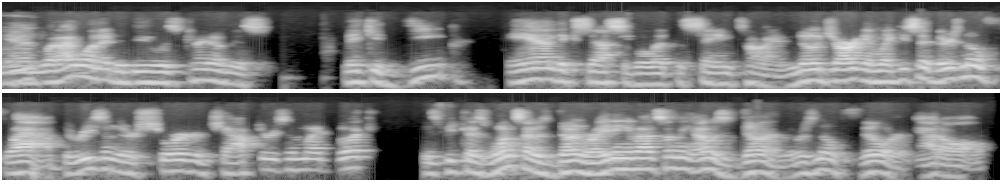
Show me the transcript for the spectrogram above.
Mm-hmm. And what I wanted to do was kind of this make it deep and accessible at the same time. No jargon. Like you said, there's no flab. The reason there's shorter chapters in my book is because once I was done writing about something, I was done. There was no filler at all.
